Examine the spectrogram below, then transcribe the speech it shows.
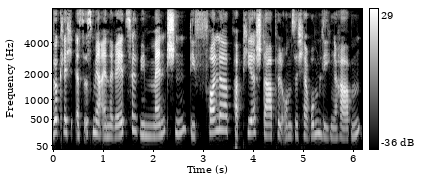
wirklich, es ist mir ein Rätsel, wie Menschen, die volle Papierstapel um sich herum liegen haben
